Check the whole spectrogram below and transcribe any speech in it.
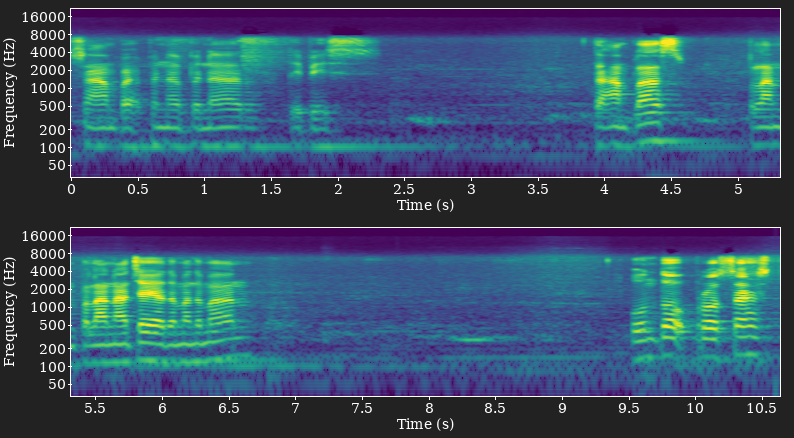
sampai benar-benar tipis. Kita amplas pelan-pelan aja ya teman-teman. Untuk proses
